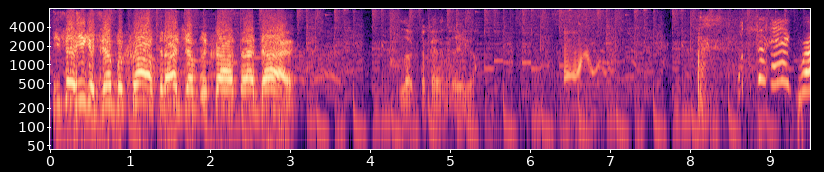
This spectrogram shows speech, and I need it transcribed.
He said he could jump across, and I jumped across, and I died. Look, okay, there you go. What the heck, bro?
